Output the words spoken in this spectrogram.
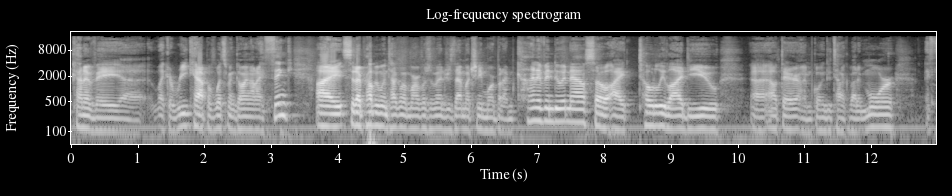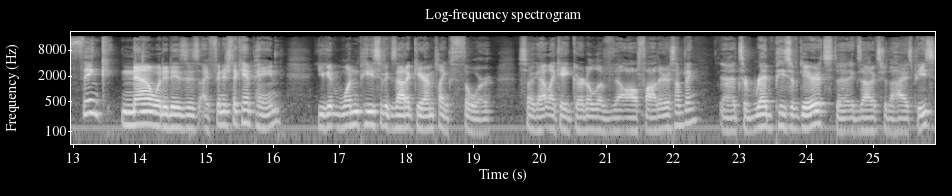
kind of a uh, like a recap of what's been going on. I think I said I probably wouldn't talk about Marvel's Avengers that much anymore, but I'm kind of into it now, so I totally lied to you uh, out there. I'm going to talk about it more. I think now what it is is I finished the campaign. You get one piece of exotic gear. I'm playing Thor, so I got like a girdle of the All Father or something. Uh, it's a red piece of gear. It's the exotics for the highest piece.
